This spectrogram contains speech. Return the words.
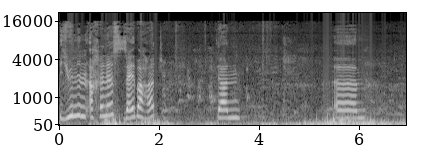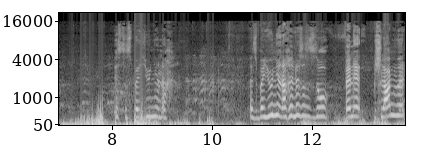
Union Achilles selber hat, dann ähm, Union Ach also bei Union Achilles ist es so, wenn er geschlagen wird,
